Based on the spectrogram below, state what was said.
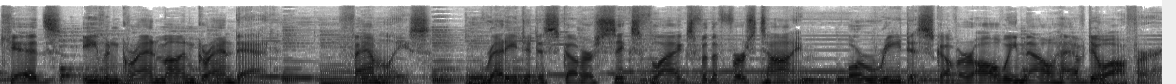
kids, even grandma and granddad. Families ready to discover Six Flags for the first time or rediscover all we now have to offer.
